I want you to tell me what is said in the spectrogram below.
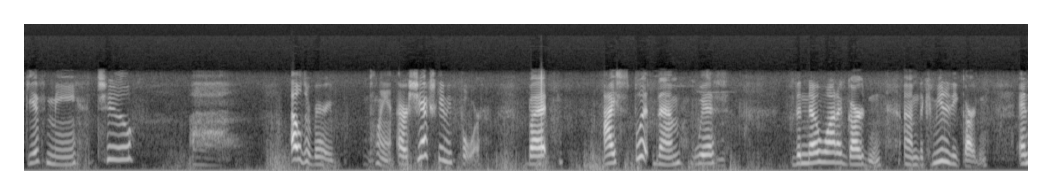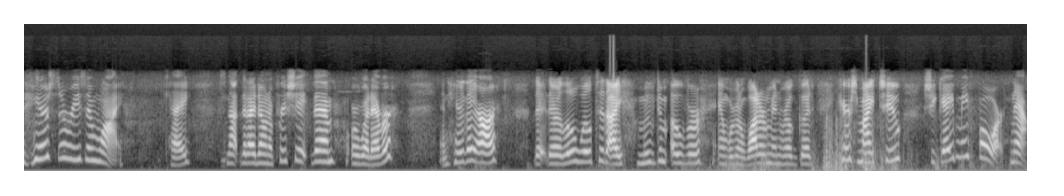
give me two uh, elderberry plant, or she actually gave me four, but I split them with the Nowata Garden, um, the community garden. And here's the reason why. Okay, it's not that I don't appreciate them or whatever. And here they are. They're, a little wilted. I moved them over and we're going to water them in real good. Here's my two. She gave me four. Now,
